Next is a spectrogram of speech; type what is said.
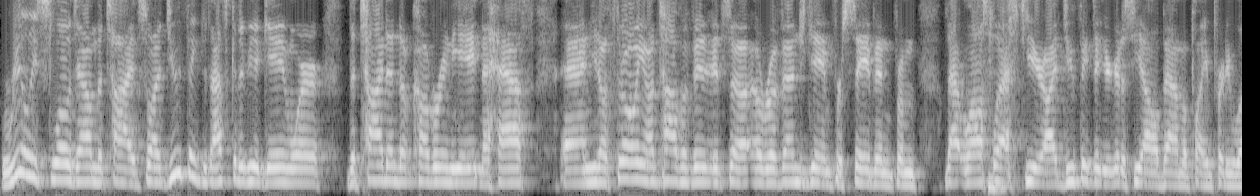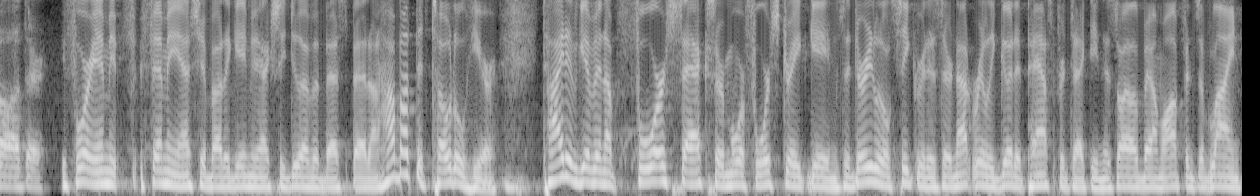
really slow down the Tide. So I do think that that's going to be a game where the Tide end up covering the eight and a half. And, you know, throwing on top of it, it's a, a revenge game for Saban from that loss last year. I do think that you're going to see Alabama playing pretty well out there. Before Femi asks you about a game you actually do have a best bet on, how about the total here? Tide have given up four sacks or more four straight games. The dirty little secret is they're not really good at pass protecting this Alabama offensive line.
